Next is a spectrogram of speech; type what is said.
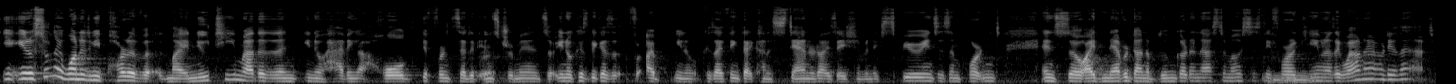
You you know, certainly I wanted to be part of uh, my new team rather than you know having a whole different set of instruments, or you know, because because I you know because I think that kind of standardization of an experience is important, and so I'd never done a Blumgart anastomosis before I came, and I was like, why don't I ever do that?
